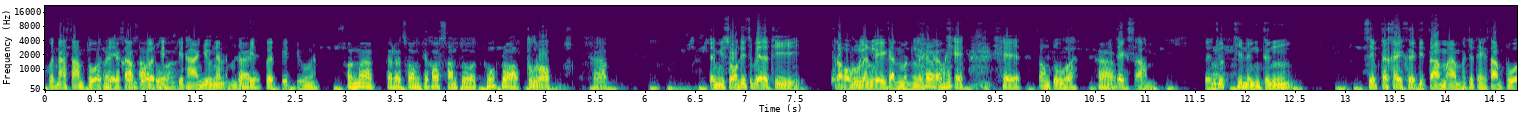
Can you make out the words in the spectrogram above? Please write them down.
เปิดหน้าสามตัวมันแต่จะสามเข้าตัวแล้วสามปิดตัว ปิดหางอยู่งั้นมันจะใช่ปิดเปิดปิดอยู่งั้นส่วนมากแต่ละซองจะเข้าสามตัวทุกรอบ ทุกรอบครับครับแต่มีซองที่สิบเอ็ดที่เราออกลูกลังเลกันมันเลยครับแค่แค่สองตัวครับแตกสามแต่ชุดที่หนึ่งถึงสิบถ้าใครเคยติดตามมามันจะแตกสามตัว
